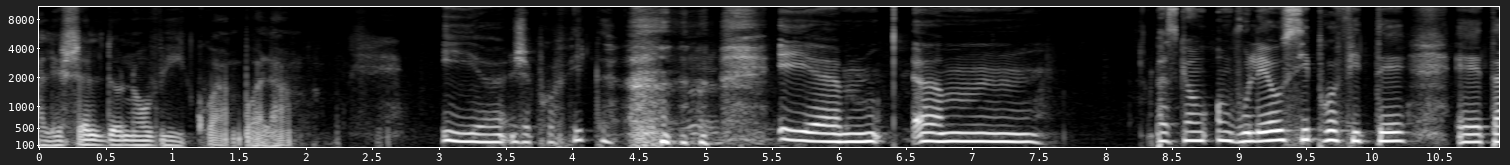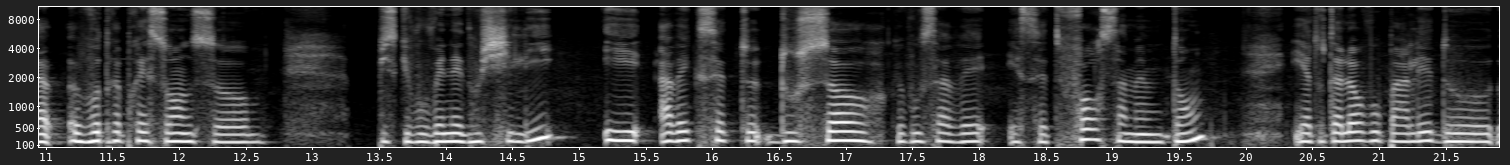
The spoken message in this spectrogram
à l'échelle de nos vies, quoi. Voilà. Et euh, je profite. et euh, parce qu'on voulait aussi profiter de votre présence, puisque vous venez du Chili, et avec cette douceur que vous savez et cette force en même temps. Et à tout à l'heure, vous parlez de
